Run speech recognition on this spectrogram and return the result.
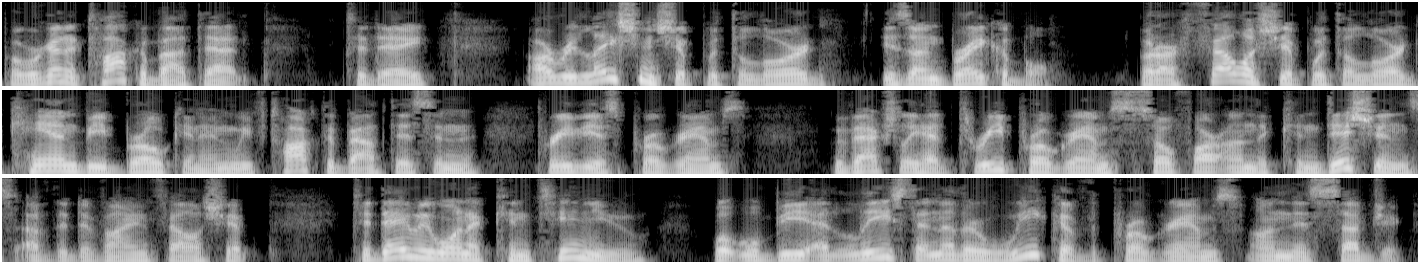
But we're going to talk about that today. Our relationship with the Lord is unbreakable but our fellowship with the Lord can be broken. And we've talked about this in previous programs. We've actually had three programs so far on the conditions of the divine fellowship. Today we want to continue what will be at least another week of the programs on this subject.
